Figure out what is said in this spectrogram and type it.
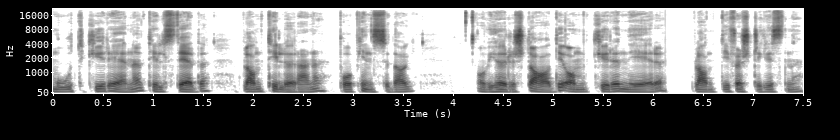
mot Kyrene til stede blant tilhørerne på pinsedag, og vi hører stadig om kyrenere blant de første kristne.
